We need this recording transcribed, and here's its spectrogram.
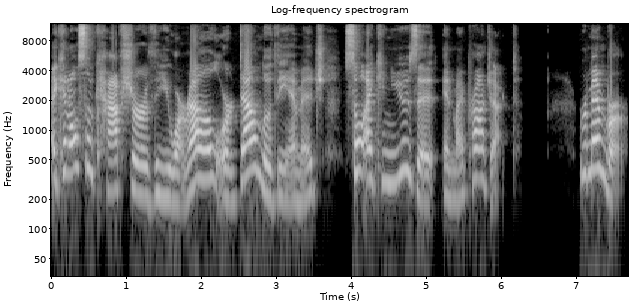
I can also capture the URL or download the image so I can use it in my project. Remember,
